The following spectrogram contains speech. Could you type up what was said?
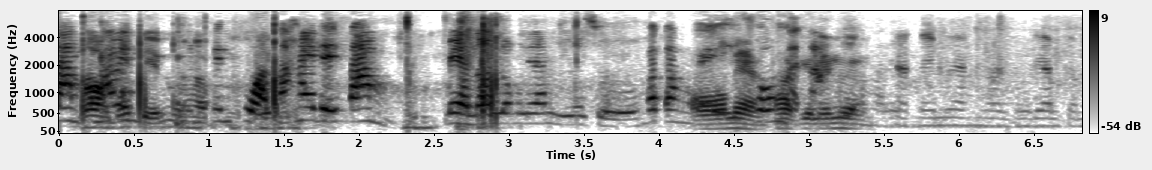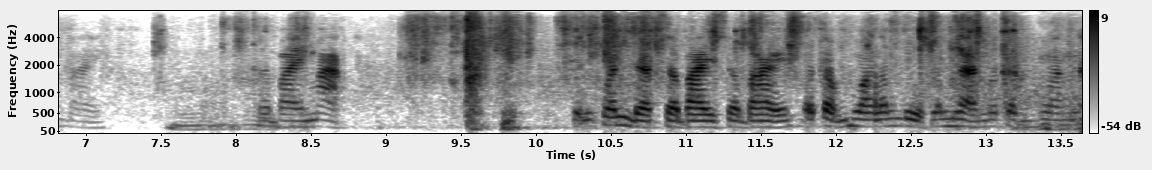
ตั้มน้องเอาบ่เป็นนะครับ เป็นขวดมาให้ได้ตั้มแม่นอนโรงแรมอยู่ในสูงก็ต้องอ๋อแม่พักอยู่ในเมืองในเมืองนอนโรงแรมสบายสบายมาก เป็นคนแบบสบายสบายไม่ต้องห่วงน้ำดูกน้ำหลานไม่ต้องห่วงน้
